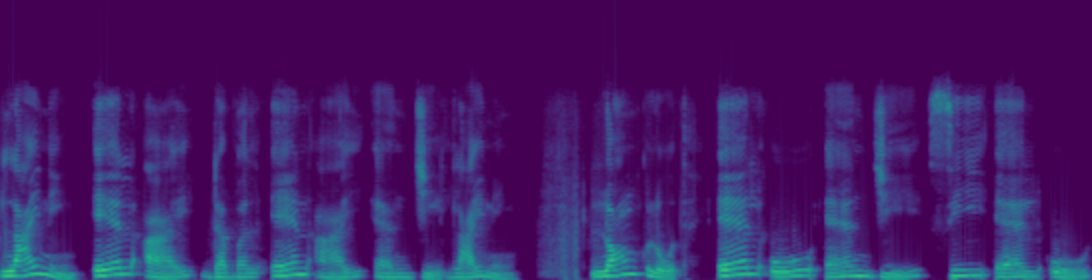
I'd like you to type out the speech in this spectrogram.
Lining. L I double N I N G. Lining. Long cloth. L O N G C L O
